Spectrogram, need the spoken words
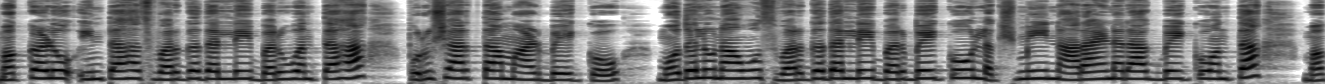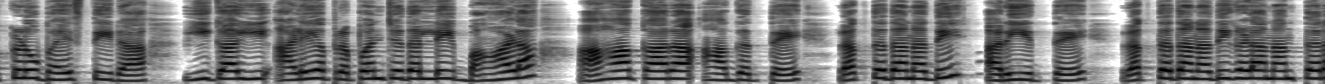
ಮಕ್ಕಳು ಇಂತಹ ಸ್ವರ್ಗದಲ್ಲಿ ಬರುವಂತಹ ಪುರುಷಾರ್ಥ ಮಾಡಬೇಕು. ಮೊದಲು ನಾವು ಸ್ವರ್ಗದಲ್ಲಿ ಬರಬೇಕು, ಲಕ್ಷ್ಮೀ ನಾರಾಯಣರಾಗಬೇಕು ಅಂತ ಮಕ್ಕಳು ಬಯಸ್ತೀರಾ? ಈಗ ಈ ಹಳೆಯ ಪ್ರಪಂಚದಲ್ಲಿ ಬಹಳ ಹಾಹಾಕಾರ ಆಗತ್ತೆ. ರಕ್ತದ ನದಿ ಹರಿಯುತ್ತೆ. ರಕ್ತದ ನದಿಗಳ ನಂತರ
